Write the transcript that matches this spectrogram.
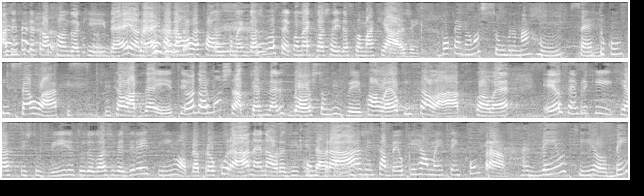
A gente fica trocando aqui ideia, né? Cada um vai falando como é que gosta de você, como é que gosta aí da sua maquiagem. Vou pegar uma sombra marrom, certo? Hum. Com um pincel lápis pincel lápis é esse. Eu adoro mostrar, porque as mulheres gostam de ver qual é o pincel lápis, qual é eu sempre que, que assisto o vídeo, tudo, eu gosto de ver direitinho, ó, pra procurar, né, na hora de comprar, Exatamente. a gente saber o que realmente tem que comprar. Venho aqui, ó, bem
